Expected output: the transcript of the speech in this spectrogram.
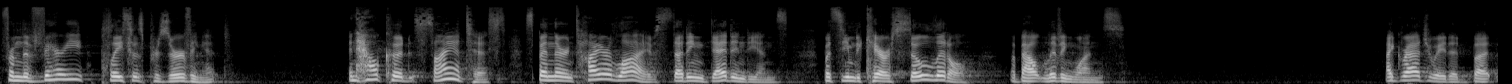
from the very places preserving it? And how could scientists spend their entire lives studying dead Indians but seem to care so little about living ones? I graduated but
